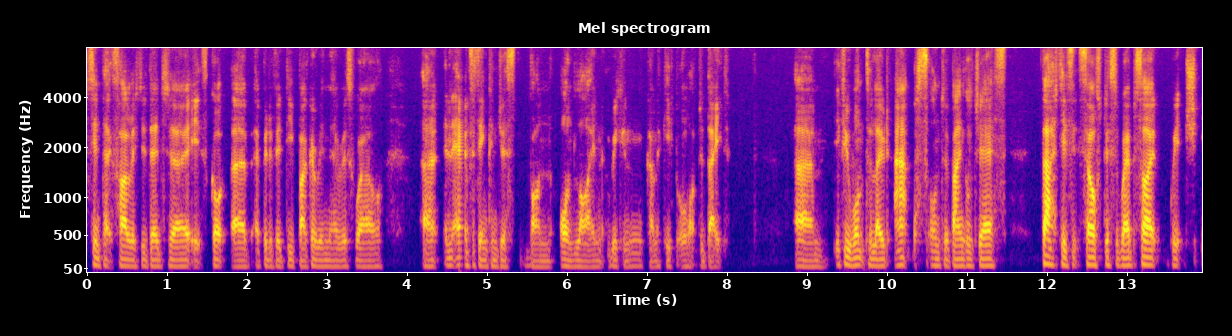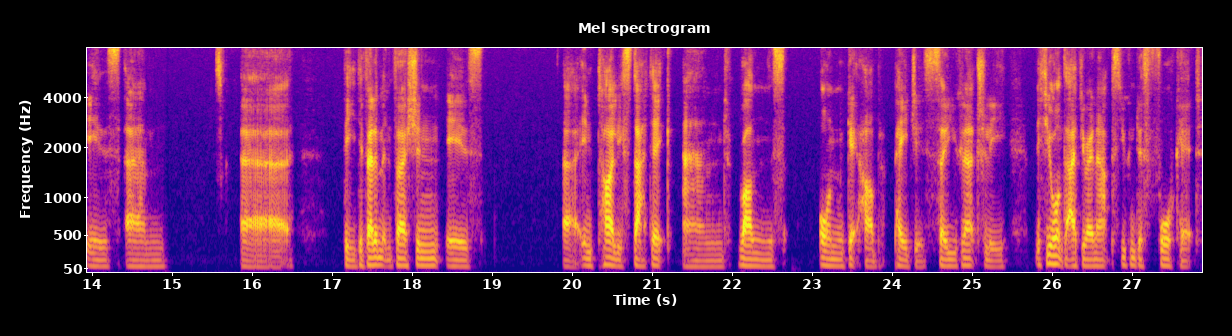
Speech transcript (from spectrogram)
syntax highlighted editor, it's got a, a bit of a debugger in there as well. Uh, and everything can just run online. We can kind of keep it all up to date. Um, if you want to load apps onto Bangle.js, that is itself just a website, which is um, uh, the development version is uh, entirely static and runs on GitHub pages. So you can actually, if you want to add your own apps, you can just fork it,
